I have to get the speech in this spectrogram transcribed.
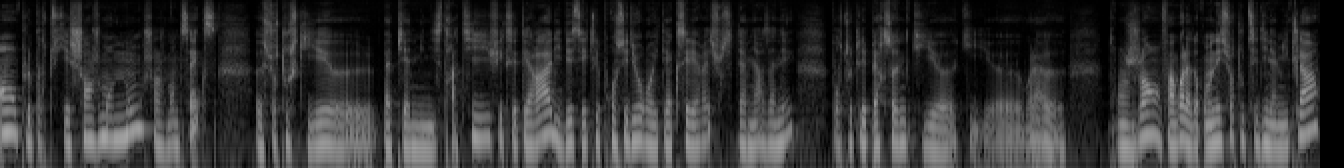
ample pour tout ce qui est changement de nom, changement de sexe, sur tout ce qui est papier administratif, etc. L'idée, c'est que les procédures ont été accélérées sur ces dernières années pour toutes les personnes qui, qui voilà, transgenres. Enfin voilà, donc on est sur toutes ces dynamiques-là.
